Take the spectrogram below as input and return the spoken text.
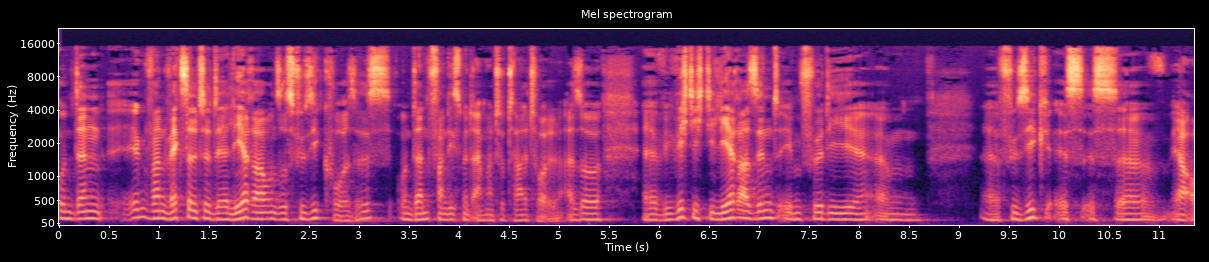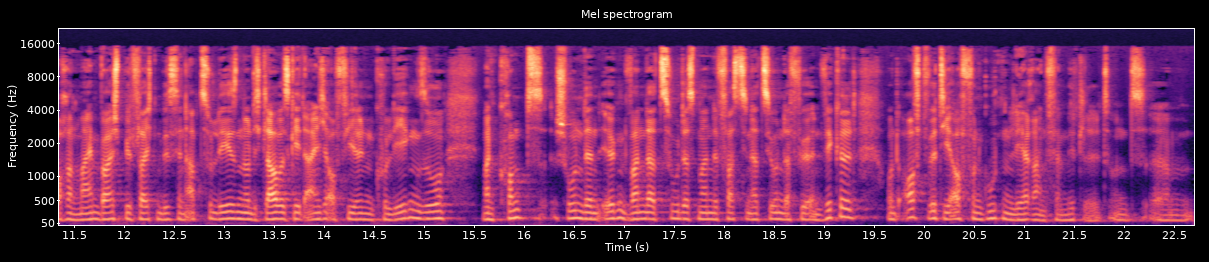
und dann irgendwann wechselte der Lehrer unseres Physikkurses und dann fand ich es mit einmal total toll. Also äh, wie wichtig die Lehrer sind eben für die ähm, äh, Physik ist, ist äh, ja auch an meinem Beispiel vielleicht ein bisschen abzulesen und ich glaube, es geht eigentlich auch vielen Kollegen so. Man kommt schon dann irgendwann dazu, dass man eine Faszination dafür entwickelt und oft wird die auch von guten Lehrern vermittelt und ähm,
